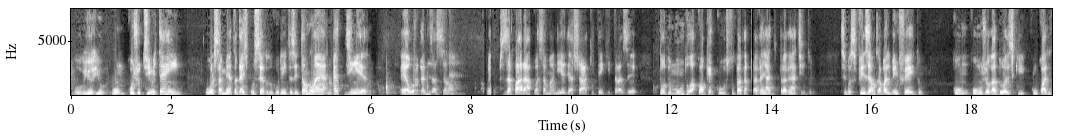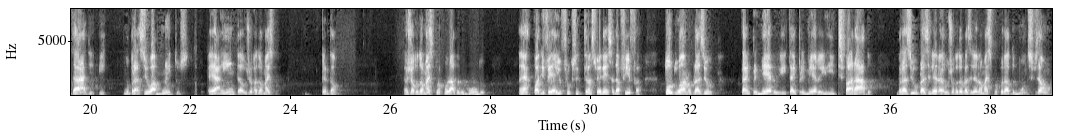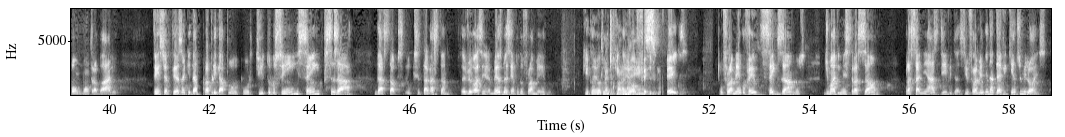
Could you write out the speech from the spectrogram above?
o, e, e o, um, cujo time tem. O orçamento é 10% do Corinthians. Então não é, não é dinheiro, é organização. A gente precisa parar com essa mania de achar que tem que trazer todo mundo a qualquer custo para ganhar, ganhar título. Se você fizer um trabalho bem feito, com, com jogadores que, com qualidade, e no Brasil há muitos, é ainda o jogador mais. Perdão. É o jogador mais procurado do mundo. Né? Pode ver aí o fluxo de transferência da FIFA. Todo ano o Brasil está em primeiro e está em primeiro e disparado. O Brasil, o brasileiro, o jogador brasileiro é o mais procurado do mundo. Se fizer um bom, bom trabalho, tenho certeza que dá para brigar por, por título, sim, sem precisar gastar o que, o que se está gastando. Você viu o mesmo exemplo do Flamengo, que ganhou tudo que ganhou, fez o que fez. O Flamengo veio de seis anos de uma administração para sanear as dívidas. E o Flamengo ainda deve 500 milhões.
